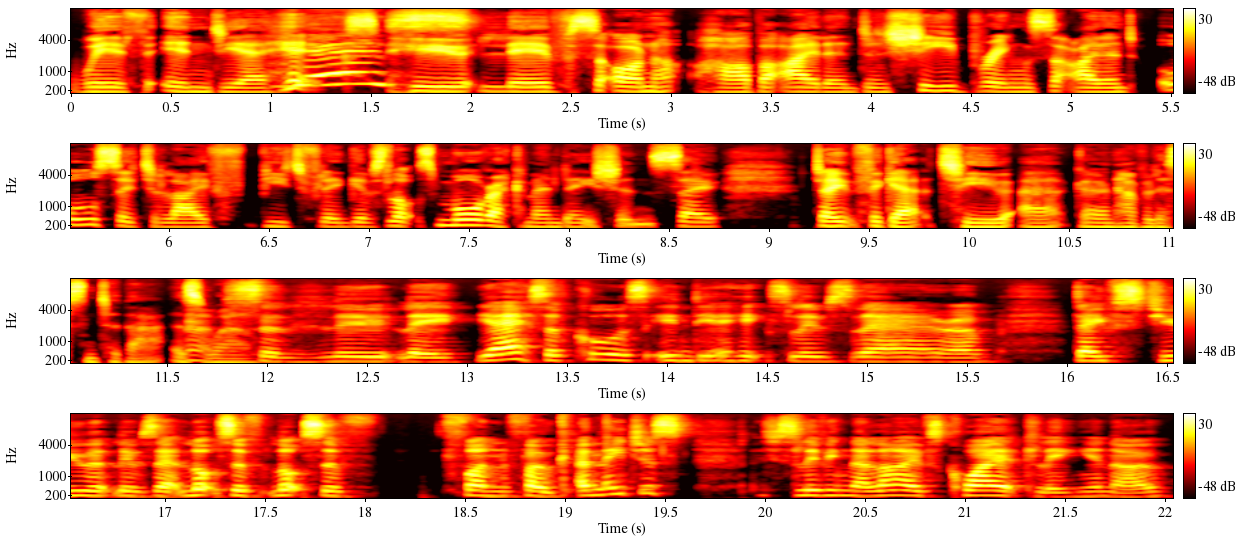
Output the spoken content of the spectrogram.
with India Hicks, yes. who lives on Harbour Island. And she brings the island also to life beautifully and gives lots more recommendations. So don't forget to uh, go and have a listen to that as well. Absolutely. Yes, of course. India Hicks lives there. Um, Dave Stewart lives there. Lots of, lots of fun folk. And they just, just living their lives quietly, you know.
